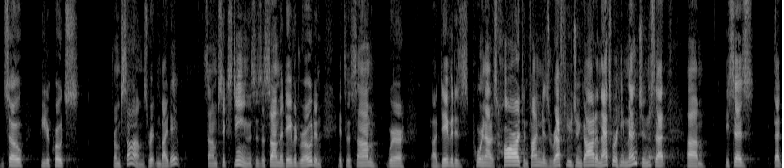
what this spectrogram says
And so Peter quotes from Psalms written by David. Psalm 16. This is a psalm that David wrote, and it's a psalm where uh, David is pouring out his heart and finding his refuge in God. And that's where he mentions that um, he says that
